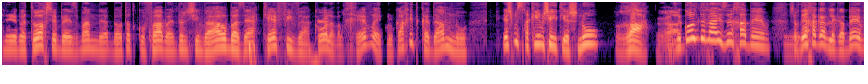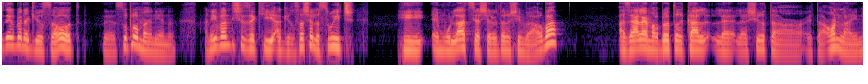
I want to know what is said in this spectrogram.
אני בטוח שבזמן, באותה תקופה, באינטרנט 94, זה היה כיפי והכל, אבל חבר'ה, כל כך התקדמנו. יש משחקים שהתיישנו רע, רע. וגולדנאי זה אחד מהם. עכשיו, דרך אגב, לגבי ההבדל בין הגרסאות, זה סופר מעניין. אני הבנתי שזה כי הגרסה של הסוויץ' היא אמולציה של אינטרנט 94, אז היה להם הרבה יותר קל לה- להשאיר את, ה, את ה online,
